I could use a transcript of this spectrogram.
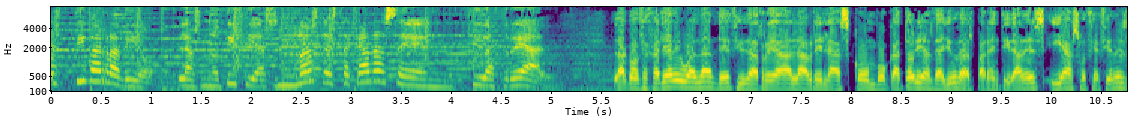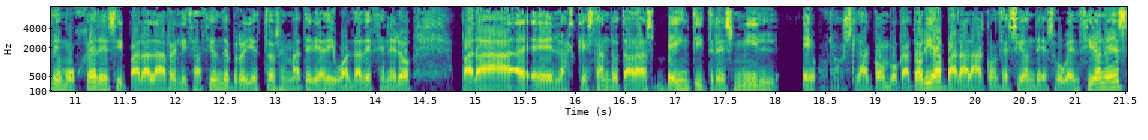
Activa Radio. Las noticias más destacadas en Ciudad Real. La Concejalía de Igualdad de Ciudad Real abre las convocatorias de ayudas para entidades y asociaciones de mujeres y para la realización de proyectos en materia de igualdad de género para eh, las que están dotadas 23.000 euros. La convocatoria para la concesión de subvenciones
